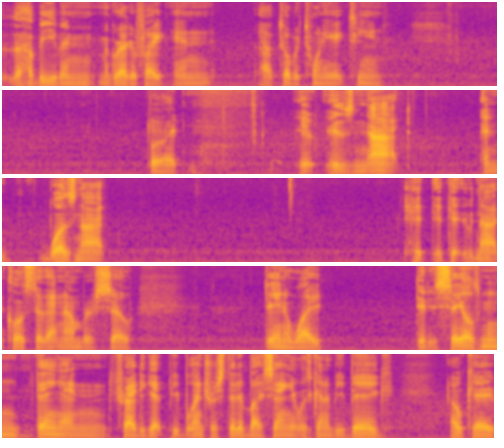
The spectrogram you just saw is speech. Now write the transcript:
the Khabib and McGregor fight in October 2018 but it is not and was not hit it, not close to that number. So Dana White did his salesman thing and tried to get people interested by saying it was going to be big. Okay.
